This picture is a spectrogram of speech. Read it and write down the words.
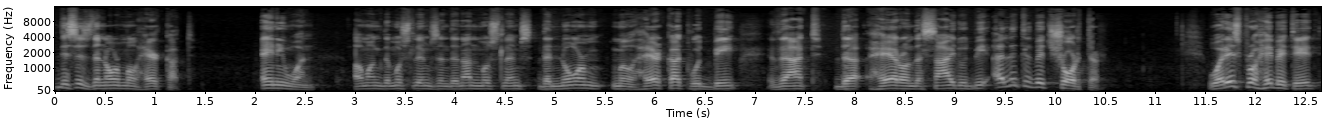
This is the normal haircut. Anyone among the Muslims and the non-Muslims, the normal haircut would be that the hair on the side would be a little bit shorter. What is prohibited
